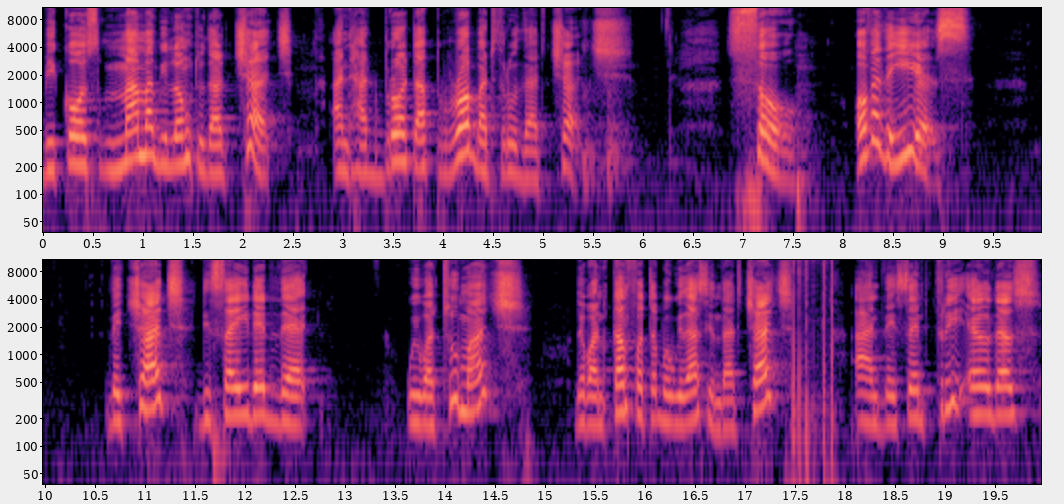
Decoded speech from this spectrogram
because Mama belonged to that church and had brought up Robert through that church. So, over the years, the church decided that we were too much, they were uncomfortable with us in that church, and they sent three elders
